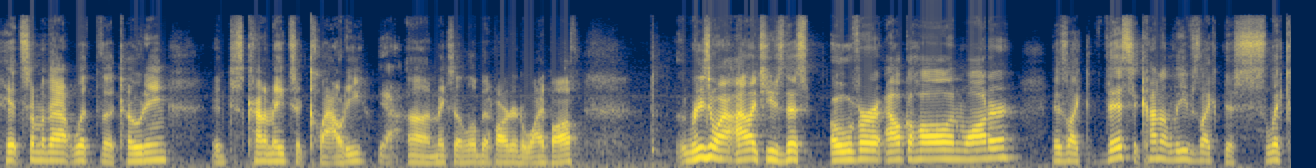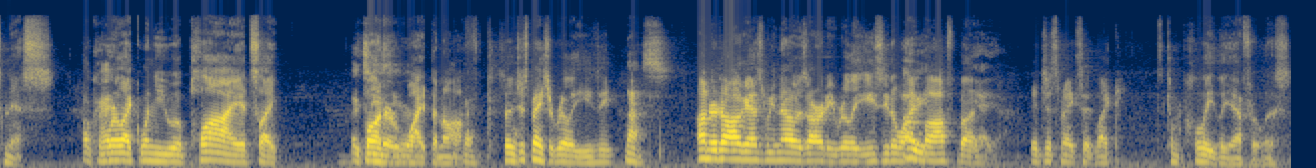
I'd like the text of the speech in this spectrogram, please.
hit some of that with the coating, it just kind of makes it cloudy. Yeah. uh, makes it a little bit harder to wipe off. The reason why I like to use this over alcohol and water is like this. It kind of leaves like this slickness, Okay. where like when you apply, it's like It's butter easier. wiping off. Okay, So it just makes it really easy. Nice. UndrDog, as we know, is already really easy to oh, wipe Oh, yeah. off, but Yeah, yeah. it just makes it like completely effortless.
